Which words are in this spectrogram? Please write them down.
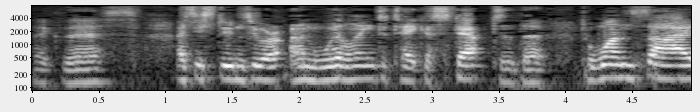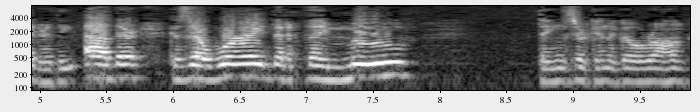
like this. I see students who are unwilling to take a step to the to one side or the other because they're worried that if they move, things are going to go wrong.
